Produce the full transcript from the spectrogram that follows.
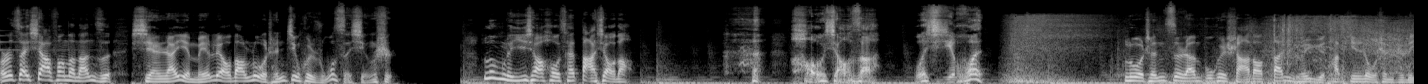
而在下方的男子显然也没料到洛尘竟会如此行事，愣了一下后才大笑道。好小子，我喜欢。洛尘自然不会傻到单纯与他拼肉身之力。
